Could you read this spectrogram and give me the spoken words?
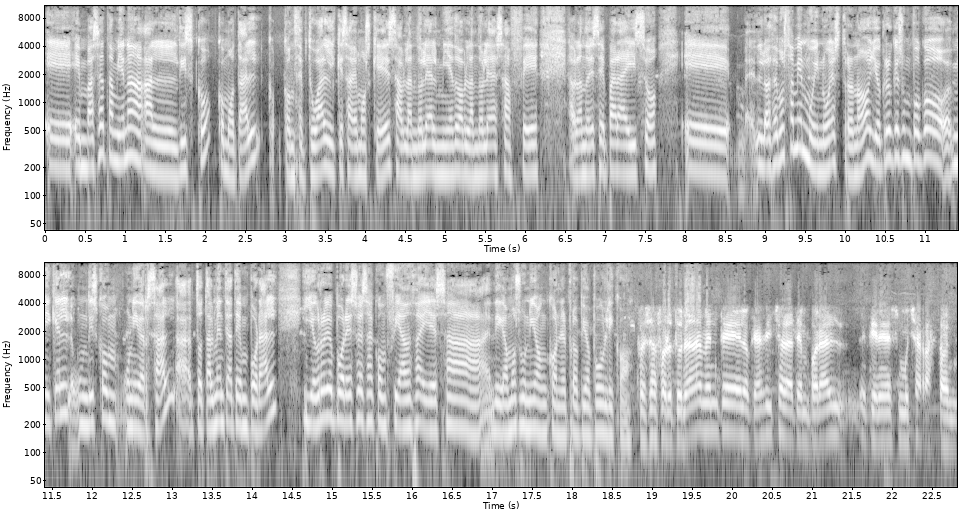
Eh, en base también al disco como tal, co- conceptual, que sabemos que es, hablándole al miedo, hablándole a esa fe, hablando de ese paraíso, eh, lo hacemos también muy nuestro, ¿no? Yo creo que es un poco, Miquel, un disco universal, totalmente atemporal, y yo creo que por eso esa confianza y esa, digamos, unión con el propio público. Pues afortunadamente lo que has dicho de atemporal tienes mucha razón.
